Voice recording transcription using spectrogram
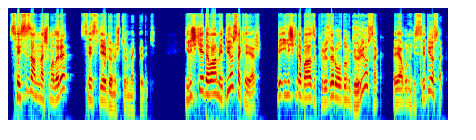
sessiz anlaşmaları sesliye dönüştürmek dedik. İlişkiye devam ediyorsak eğer ve ilişkide bazı pürüzler olduğunu görüyorsak veya bunu hissediyorsak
